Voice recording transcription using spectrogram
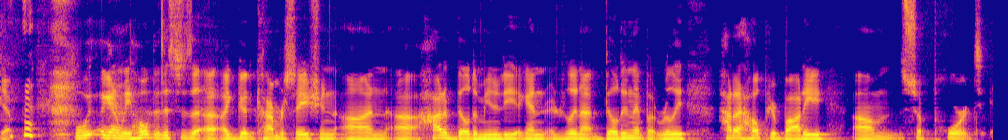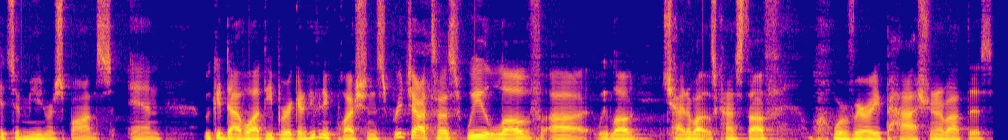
yep. well, we, again, we hope that this is a, a good conversation on uh, how to build immunity. Again, really not building it, but really how to help your body um, support its immune response. And we could dive a lot deeper. Again, if you have any questions, reach out to us. We love uh, we love chatting about this kind of stuff. We're very passionate about this.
